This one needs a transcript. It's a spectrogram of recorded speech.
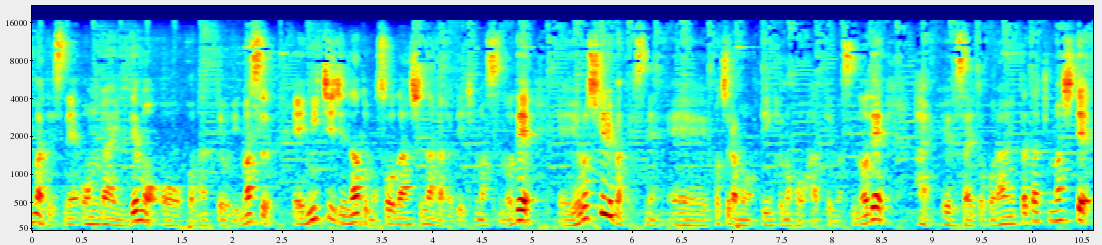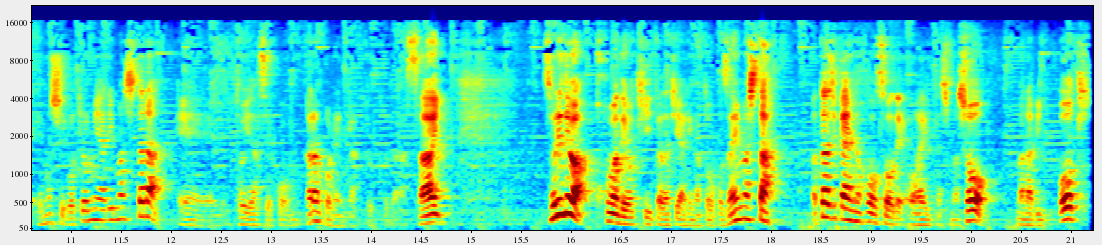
今ですね、オンラインでも行っております。日時なども相談しながらできますので、よろしければですね、こちらもリンクの方貼ってますので、はい、ウェブサイトをご覧いただきまして、もしご興味ありましたら、問い合わせフォームからご連絡ください。それでは、ここまでお聴きいただきありがとうございました。また次回の放送でお会いいたしましょう。学び大きい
